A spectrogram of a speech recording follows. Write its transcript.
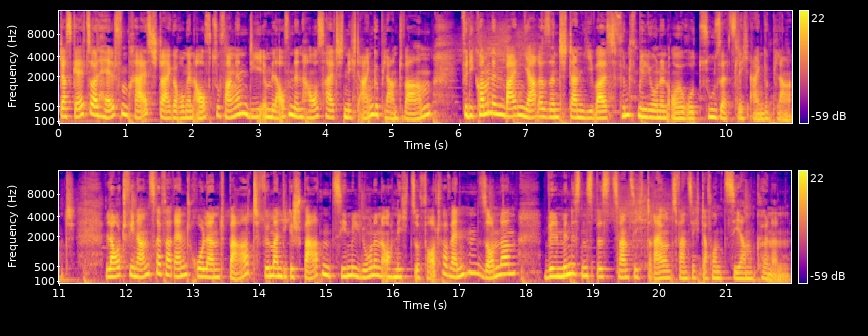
Das Geld soll helfen, Preissteigerungen aufzufangen, die im laufenden Haushalt nicht eingeplant waren. Für die kommenden beiden Jahre sind dann jeweils 5 Millionen Euro zusätzlich eingeplant. Laut Finanzreferent Roland Barth will man die gesparten 10 Millionen auch nicht sofort verwenden, sondern will mindestens bis 2023 davon zehren können.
